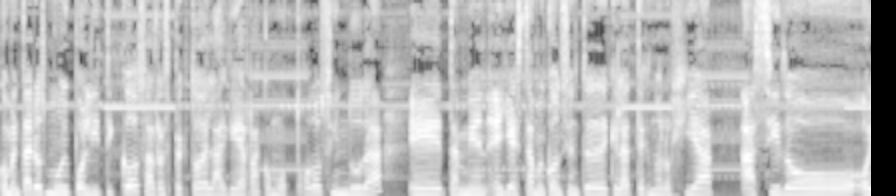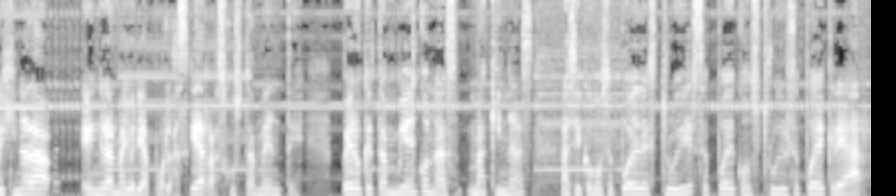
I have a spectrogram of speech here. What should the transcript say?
comentarios muy políticos al respecto de la guerra, como todo, sin duda. Eh, también ella está muy consciente de que la tecnología ha sido originada en gran mayoría por las guerras justamente, pero que también con las máquinas, así como se puede destruir, se puede construir, se puede crear.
